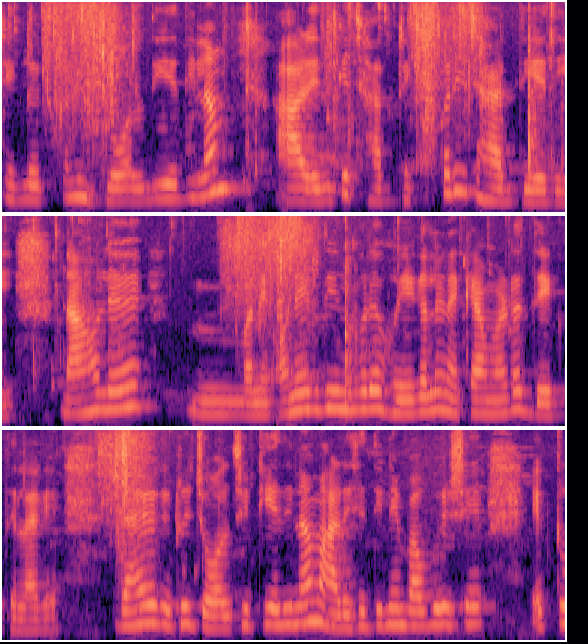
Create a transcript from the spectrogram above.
সেগুলো একটুখানি জল দিয়ে দিলাম। আর এদিকে ছাদটা একটুখানি ঝাড় দিয়ে দিই। না হলে মানে অনেক দিন ধরে হয়ে গেলে না ক্যামেরাটা দেখতে লাগে। যাই হোক, একটু জল ছিটিয়ে দিলাম। আর এসে দিনে বাবু এসে একটু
